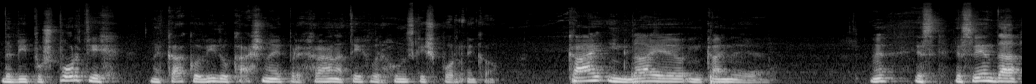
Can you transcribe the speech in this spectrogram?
da bi po športih nekako videl, kakšna je prehrana teh vrhunskih športnikov. Kaj in kdaj je, in kaj ne je. Ne? Jaz, jaz vem, da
